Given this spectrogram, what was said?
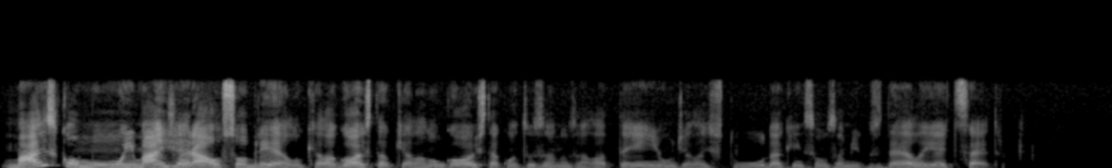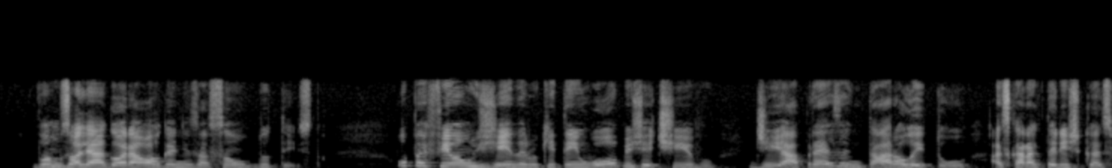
mais comum e mais geral sobre ela, o que ela gosta, o que ela não gosta, quantos anos ela tem, onde ela estuda, quem são os amigos dela e etc. Vamos olhar agora a organização do texto. O perfil é um gênero que tem o objetivo de apresentar ao leitor as características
